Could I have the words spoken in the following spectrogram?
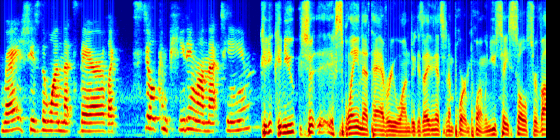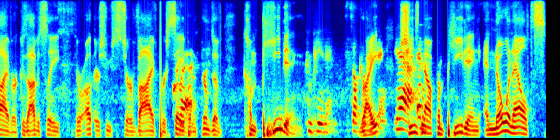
right? She's the one that's there, like still competing on that team. Can you can you explain that to everyone because I think that's an important point when you say sole survivor because obviously there are others who survive per se, Correct. but in terms of competing, competing, still competing. right? Yeah, she's and, now competing, and no one else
